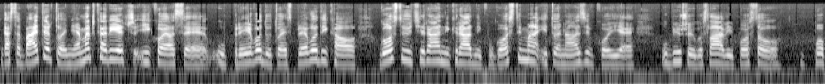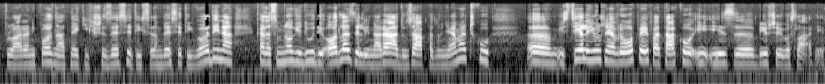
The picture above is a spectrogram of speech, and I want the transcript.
Gastarbajter to je njemačka riječ i koja se u prevodu, to je prevodi kao gostujući radnik, radnik u gostima i to je naziv koji je u bivšoj Jugoslaviji postao popularan i poznat nekih 60-ih, 70-ih godina, kada su mnogi ljudi odlazili na rad u zapadnu Njemačku, iz cijele Južne Evrope, pa tako i iz eh, bivše Jugoslavije.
